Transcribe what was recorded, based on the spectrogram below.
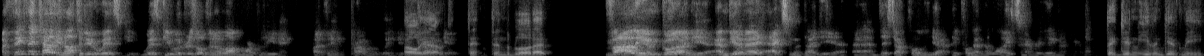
I think they tell you not to do whiskey. Whiskey would result in a lot more bleeding. I think probably. Oh yeah, that would get- thin, thin the blood out. Valium, good idea. MDMA, excellent idea. And they start pulling, yeah, they pull in the lights and everything. And you're like, They didn't even give me.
